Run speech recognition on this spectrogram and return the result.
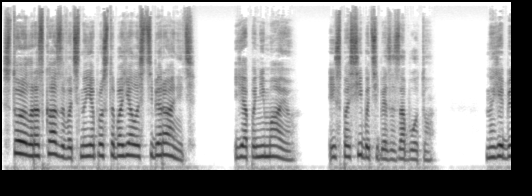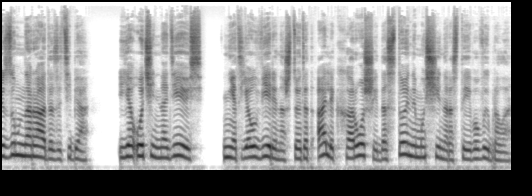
Стоило рассказывать, но я просто боялась тебя ранить. Я понимаю. И спасибо тебе за заботу. Но я безумно рада за тебя. И я очень надеюсь... Нет, я уверена, что этот Алик хороший, достойный мужчина, раз ты его выбрала.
